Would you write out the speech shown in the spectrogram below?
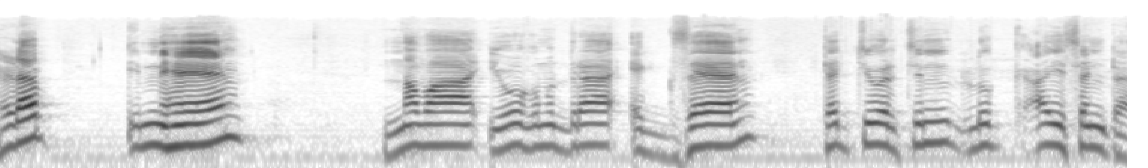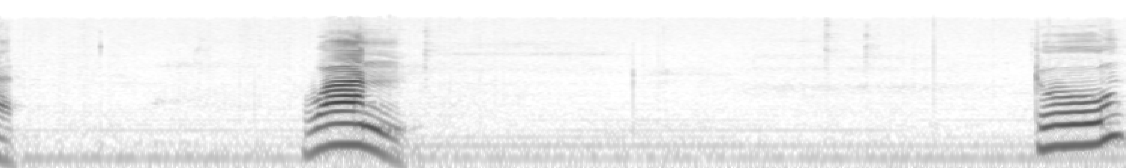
head up, inhale Nava Yoga Mudra, exhale, touch your chin, look eye center. One, two,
